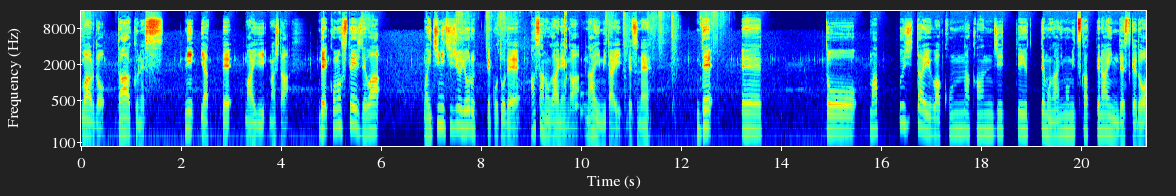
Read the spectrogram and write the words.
ワールドダークネスにやってまいりました。でこのステージではまあ、一日中夜ってことで朝の概念がないみたいですね。でえー、っとマップ自体はこんな感じって言っても何も見つかってないんですけど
